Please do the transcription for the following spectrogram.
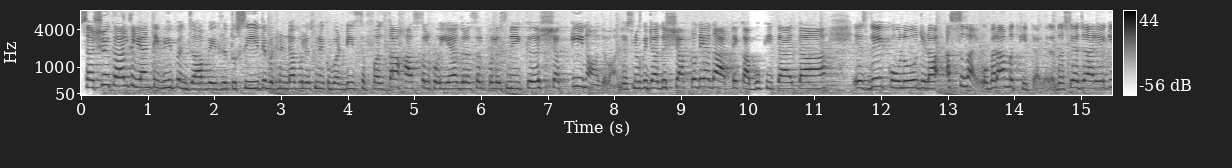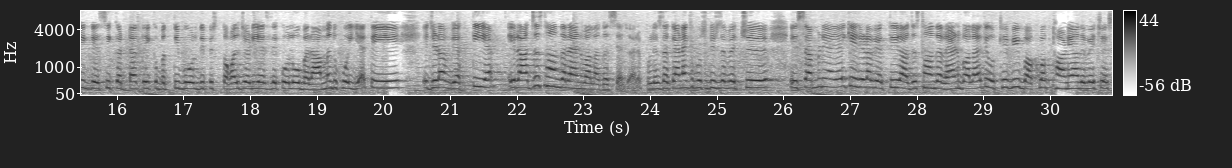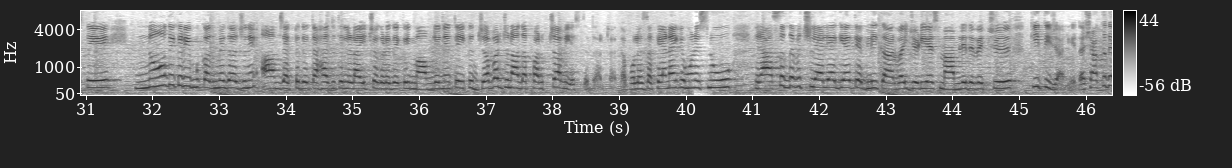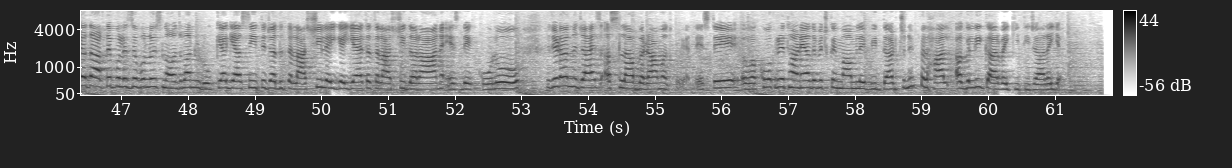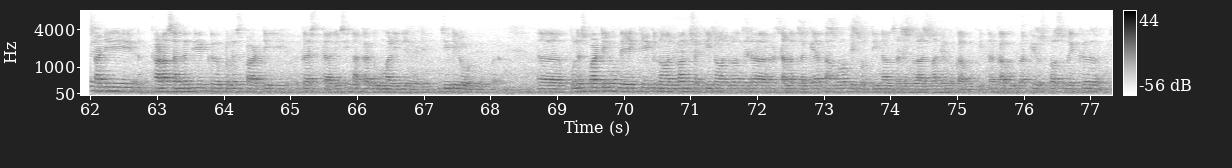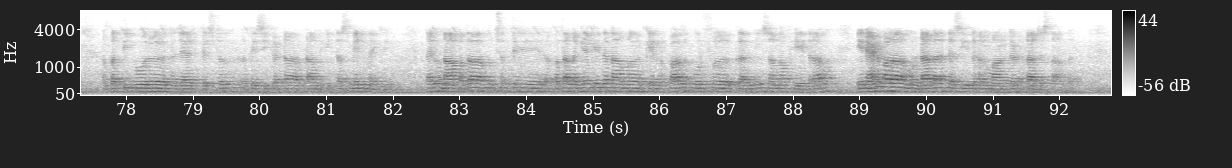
ਸਤਿ ਸ਼੍ਰੀ ਅਕਾਲ, ਕਲਿਆਣ ਟੀਵੀ ਪੰਜਾਬ ਵੇਖ ਰਹੇ ਹੋ ਤੁਸੀਂ ਤੇ ਬਠਿੰਡਾ ਪੁਲਿਸ ਨੂੰ ਇੱਕ ਵੱਡੀ ਸਫਲਤਾ ਹਾਸਲ ਹੋਈ ਹੈ। ਦਰਅਸਲ ਪੁਲਿਸ ਨੇ ਇੱਕ ਸ਼ੱਕੀ ਨੌਜਵਾਨ, ਜਿਸ ਨੂੰ ਕਿ ਜਦ ਸ਼ੱਕ ਦੇ ਆਧਾਰ ਤੇ ਕਾਬੂ ਕੀਤਾ ਹੈ, ਤਾਂ ਇਸ ਦੇ ਕੋਲੋਂ ਜਿਹੜਾ ਅਸਲਾ ਹੈ, ਉਹ ਬਰਾਮਦ ਕੀਤਾ ਗਿਆ। ਦੱਸਿਆ ਜਾ ਰਿਹਾ ਹੈ ਕਿ ਇੱਕ ਦੇਸੀ ਕੱਟਾ ਤੇ ਇੱਕ 32 ਬੋਰ ਦੀ ਪਿਸਤੌਲ ਜਿਹੜੀ ਹੈ, ਇਸ ਦੇ ਕੋਲੋਂ ਬਰਾਮਦ ਹੋਈ ਹੈ ਤੇ ਇਹ ਜਿਹੜਾ ਵਿਅਕਤੀ ਹੈ, ਇਹ ਰਾਜਸਥਾਨ ਦਾ ਰਹਿਣ ਵਾਲਾ ਦੱਸਿਆ ਜਾ ਰਿਹਾ ਪੁਲਿਸ ਦਾ ਕਹਿਣਾ ਹੈ ਕਿ ਪੁੱਛਗਿੱਛ ਦੇ ਵਿੱਚ ਇਹ ਸਾਹਮਣੇ ਆਇਆ ਹੈ ਕਿ ਇਹ ਜਿਹੜਾ ਵਿਅਕਤੀ ਰਾਜਸਥਾਨ ਦਾ ਰਹਿਣ ਵਾਲਾ ਹੈ ਤੇ ਉੱਥੇ ਵੀ ਵੱਖ-ਵੱਖ ਥਾਣਿਆਂ ਦੇ ਵਿੱਚ ਇਸ ਤੇ 9 ਦੇ ਕਰੀਬ ਮੁਕੱਦਮੇ ਦਰਜ ਨੇ। ਆਰਮਸ ਐਕਟ ਦੇ ਤਹਿਤ ਤੇ ਲੜਾਈ ਝਗੜੇ ਦੇ ਕਈ ਮਾਮਲੇ ਨੇ ਤੇ ਇੱਕ ਜਬਰ ਜਨਾਹ ਦਾ ਪਰਚਾ ਵੀ ਇਸ ਤੇ ਦਰਜ ਹੈ। ਤਾਂ ਪੁਲਿਸ ਦਾ ਕਹਿਣਾ ਹੈ ਕਿ ਹੁਣ ਇਸ ਨੂੰ ਹਿਰਾਸਤ ਦੇ ਵਿੱਚ ਲੈ ਲਿਆ ਗਿਆ ਹੈ ਤੇ ਅਗਲੀ ਕਾਰਵਾਈ ਜਿਹੜੀ ਹੈ ਇਸ ਮਾਮਲੇ ਦੇ ਵਿੱਚ ਕੀਤੀ ਜਾ ਰਹੀ ਹੈ। ਤਾਂ ਸ਼ੱਕ ਦੇ ਆਧਾਰ ਤੇ ਪੁਲਿਸ ਦੇ ਵੱਲੋਂ ਇਸ ਨੌਜਵਾਨ ਨੂੰ ਰੋਕਿਆ ਗਿਆ ਸੀ ਤੇ ਜਦ ਤਲਾਸ਼ੀ ਲਈ ਗਈ ਹੈ ਤਾਂ ਤਲਾਸ਼ੀ ਦੌਰਾਨ ਇਸ ਦੇ ਕੋਲੋਂ ਜਿਹੜਾ ਨਜਾਇਜ਼ ਅਸਲਾ ਬਰਾਮਦ ਹੋਇਆ ਤੇ ਇਸ ਤੇ ਵੱਖ ਵੱਖਰੇ ਥਾਣਿਆਂ ਦੇ ਵਿੱਚ ਕਈ ਮਾਮਲੇ ਵੀ ਦਰਜ ਨੇ। ਫਿਲਹਾਲ ਅਗਲੀ ਕਾਰਵਾਈ ਕੀਤੀ ਜਾ ਰਹੀ ਹੈ। ਸਾਡੀ ਥਾਣਾ ਸੰਗਤ ਦੀ ਇੱਕ ਪੁਲਿਸ ਪਾਰਟੀ ਗਸ਼ਤ ਕਰ ਰਹੀ ਸੀ, ਨਾਕਾ ਡੂਮਾਲੀ ਦੇ ਨੇੜੇ, ਜੀਡੀ ਰੋਡ ਦੇ ਉੱਪਰ। ਪੁਲਿਸ ਪਾਰਟੀ ਨੂੰ ਦੇਖ ਕੇ ਇੱਕ ਨੌਜਵਾਨ, ਸ਼ੱਕੀ ਨੌਜਵਾਨ ਜਿਹੜਾ ਟਲਣ ਲੱਗਿਆ, ਤਾਂ ਬਹੁਤ ਹੀ ਫੁਰਤੀ ਨਾਲ ਸਾਡੇ ਮੁਲਾਜ਼ਮਾਂ ਨੇ ਉਹਨੂੰ ਕਾਬੂ ਕੀਤਾ। ਕਾਬੂ ਕਰਕੇ ਉਸ ਪਾਸੋਂ ਇੱਕ 32 ਬੋਰ ਨਜਾਇਜ਼ ਪਿਸਟਲ, ਦੇਸੀ ਕੱਟਾ ਬਰਾਮਦ ਕੀਤਾ, ਸਮੇਤ ਮੈਗਜ਼ੀਨ। ਤਾਂ ਇਹਨੂੰ ਨਾਮ ਪਤਾ ਪੁੱਛਣ ਤੇ ਪਤਾ ਲੱਗਿਆ ਕਿ ਇਹਦਾ ਨਾਮ ਕਿਰਨਪਾਲ ਉਰਫ ਕਰਨੀ ਸਨ of ਹੇਤਰਾਮ। ਇਹ ਰਹਿਣ ਵਾਲਾ ਮੁੰਡਾ ਦਾ ਤਹਿਸੀਲ ਹਨੂਮਾਨਗੜ੍ਹ, ਰਾਜਸਥਾਨ ਦਾ।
